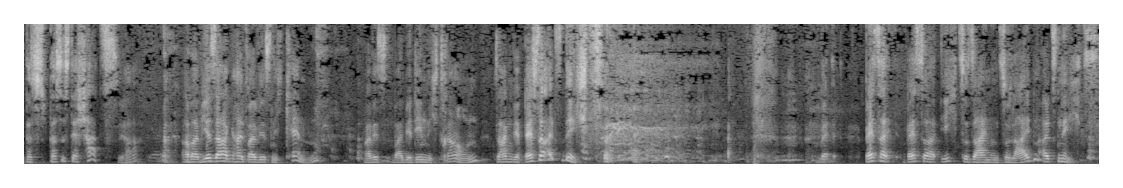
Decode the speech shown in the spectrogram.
das, das ist der Schatz, ja. Aber wir sagen halt, weil wir es nicht kennen, weil, weil wir dem nicht trauen, sagen wir besser als nichts. Be besser, besser ich zu sein und zu leiden als nichts.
